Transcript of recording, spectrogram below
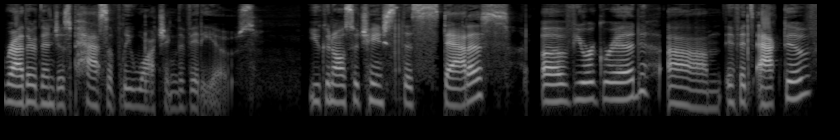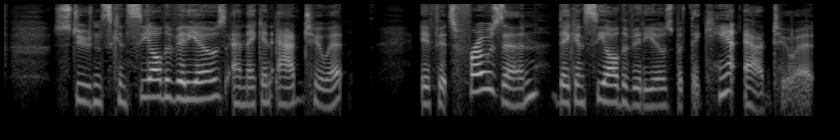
rather than just passively watching the videos. You can also change the status of your grid. Um, if it's active, students can see all the videos and they can add to it. If it's frozen, they can see all the videos, but they can't add to it.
